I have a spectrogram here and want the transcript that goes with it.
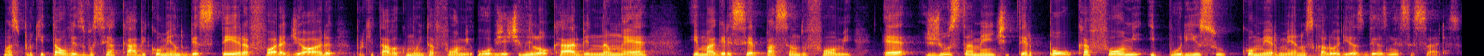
mas porque talvez você acabe comendo besteira fora de hora porque estava com muita fome. O objetivo em low carb não é emagrecer passando fome, é justamente ter pouca fome e por isso comer menos calorias desnecessárias.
